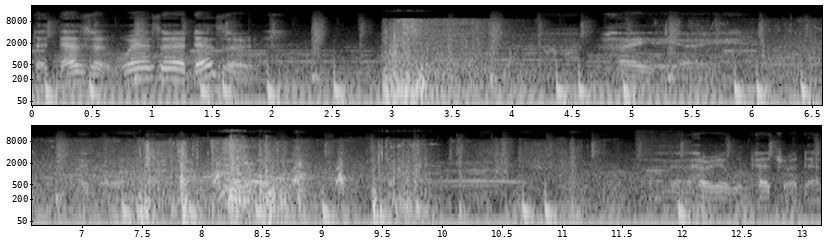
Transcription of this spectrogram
The desert. Where's the desert? Hey, hey, hey. I gotta hurry up with Petra then.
